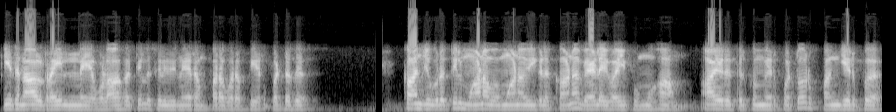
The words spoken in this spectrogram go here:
இதனால் ரயில் நிலைய வளாகத்தில் சிறிது நேரம் பரபரப்பு ஏற்பட்டது. காஞ்சிபுரத்தில் மாணவ மாணவிகளுக்கான வேலைவாய்ப்பு முகாம். ஆயிரத்திற்கும் மேற்பட்டோர் பங்கேற்பு.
